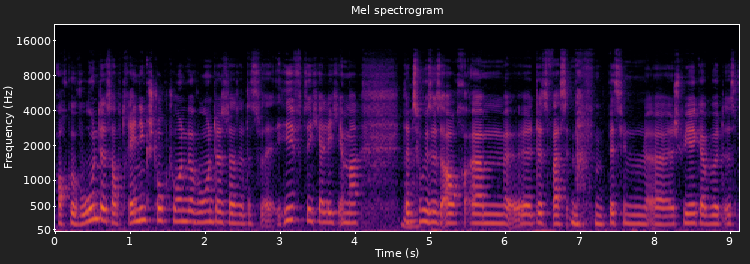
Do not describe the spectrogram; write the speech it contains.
auch gewohnt ist, auch Trainingsstrukturen gewohnt ist. Also das äh, hilft sicherlich immer. Dazu ist es auch ähm, äh, das, was immer ein bisschen äh, schwieriger wird, ist,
